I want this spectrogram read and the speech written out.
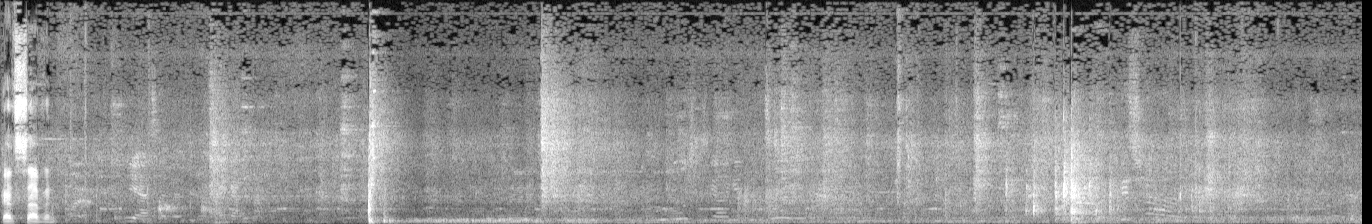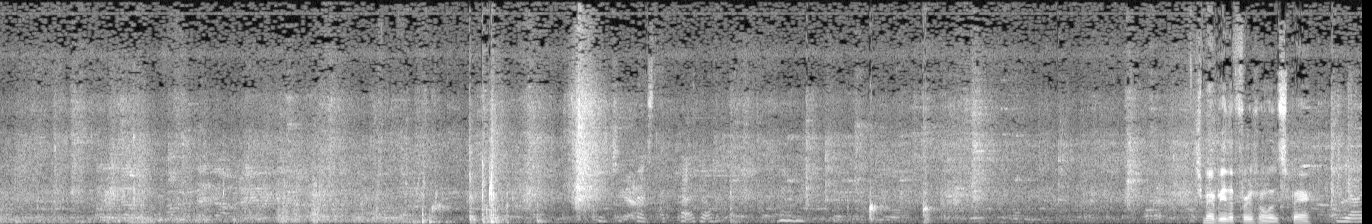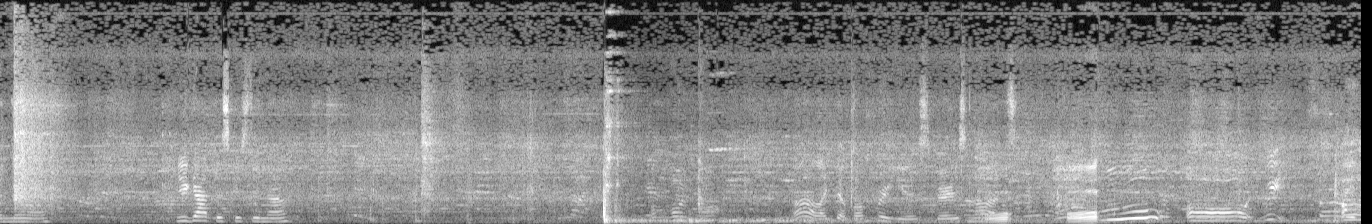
That's seven. Yes, I got that. Ooh, she's gonna get the two. Good job. Did you press the pedal? She might be the first one with a spare. Yeah, I know. You got this, Christina. Oh no. Oh, I like that bumper use. Very smart. Oh, oh. Ooh, oh, oh.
